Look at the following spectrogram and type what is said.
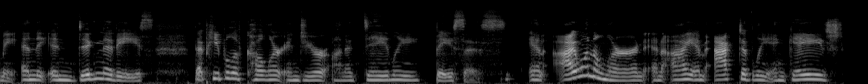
me, and the indignities that people of color endure on a daily basis. And I want to learn, and I am actively engaged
